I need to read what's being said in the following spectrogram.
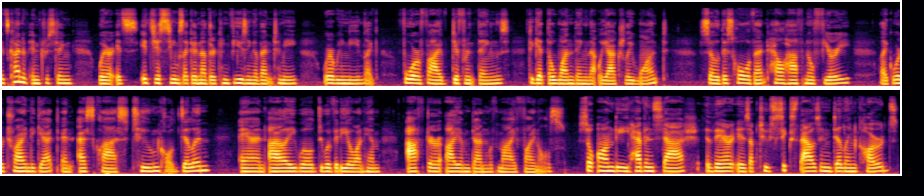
it's kind of interesting where it's it just seems like another confusing event to me where we need like four or five different things to get the one thing that we actually want. So this whole event, Hell Hath No Fury, like we're trying to get an S-class toon called Dylan, and I will do a video on him after I am done with my finals. So on the Heaven Stash, there is up to 6,000 Dylan cards,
